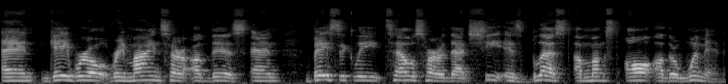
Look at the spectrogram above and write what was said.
And Gabriel reminds her of this and basically tells her that she is blessed amongst all other women.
